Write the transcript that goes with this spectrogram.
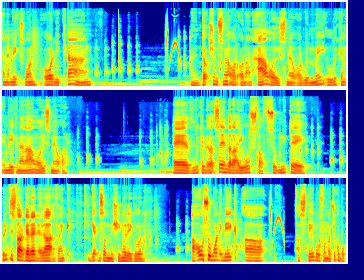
and it makes one, or you can an induction smelter or an alloy smelter. We might look into making an alloy smelter. Uh, looking at that's ender IO stuff, so we need to we need to start getting into that. I think getting some machinery going. I also want to make a a stable for my chocobo.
